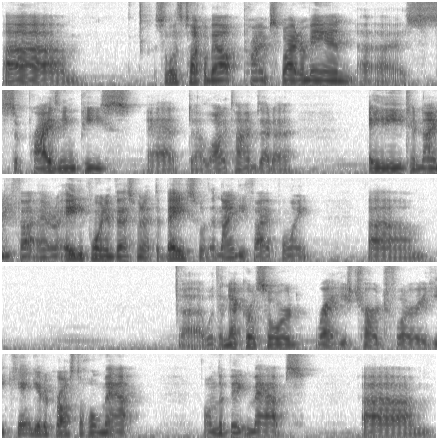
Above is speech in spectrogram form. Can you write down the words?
Um, so let's talk about Prime Spider-Man, a, surprising piece at a lot of times at a 80 to 95, 80 point investment at the base with a 95 point um, uh, with a Necro Sword, right? He's Charge Flurry. He can get across the whole map on the big maps um,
